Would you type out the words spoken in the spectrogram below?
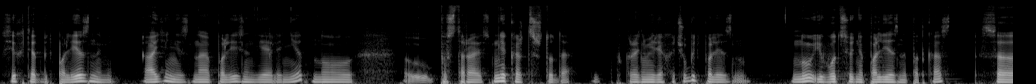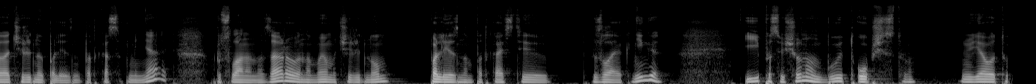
Все хотят быть полезными, а я не знаю, полезен я или нет, но э, постараюсь. Мне кажется, что да. По крайней мере, я хочу быть полезным. Ну и вот сегодня полезный подкаст, с очередной полезный подкаст от меня, Руслана Назарова, на моем очередном полезном подкасте «Злая книга». И посвящен он будет обществу. Я вот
